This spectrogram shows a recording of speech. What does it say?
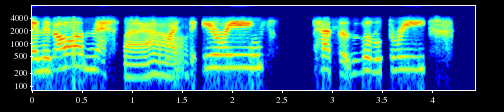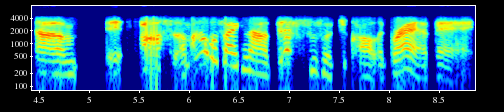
and it all matched. Wow. Like the earrings had the little three. Um, it, awesome. I was like, now this is what you call a grab bag.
